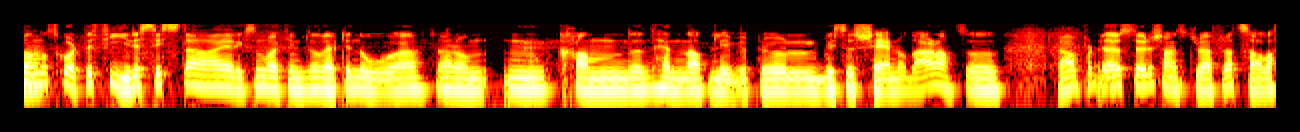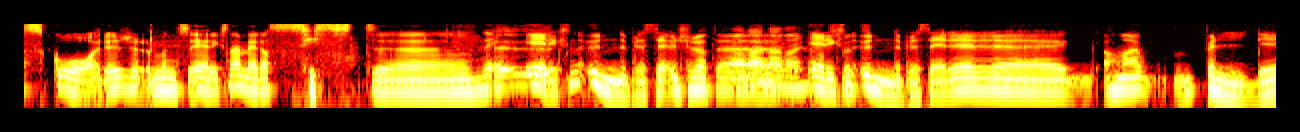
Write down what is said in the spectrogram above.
sånn skåret til fire sist. da Eriksen var ikke involvert i noe. Så er det om, mm, kan det hende at Liverpool, hvis det skjer noe der, da så ja, for Det er jo større sjanse, tror jeg, for at Salah scorer, mens Eriksen er mer rasist. Uh... Eriksen underpresterer Unnskyld at Ja, nei, nei, nei, Eriksen absolutt. underpresterer eh, Han har veldig,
